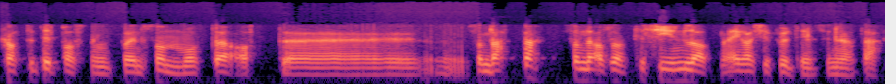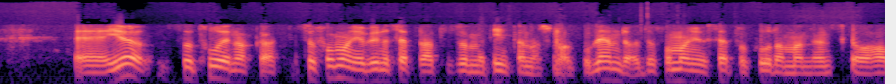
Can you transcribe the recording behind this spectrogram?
skattetilpasning på en sånn måte at uh, som dette, som det altså tilsynelatende, jeg har ikke fullt innsyn i dette, uh, gjør, så tror jeg nok at så får man jo begynne å se på dette som et internasjonalt problem. Da Da får man jo se på hvordan man ønsker å ha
